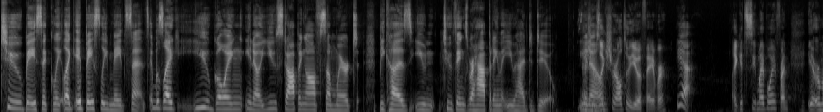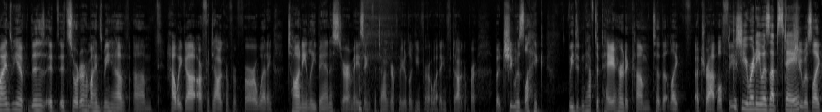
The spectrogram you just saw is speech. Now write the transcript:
to basically like it basically made sense it was like you going you know you stopping off somewhere to, because you two things were happening that you had to do you And know she was like, "Sure, I'll do you a favor. yeah I get to see my boyfriend." It reminds me of this. It, it sort of reminds me of um, how we got our photographer for our wedding, Tawny Lee Bannister, amazing photographer. You're looking for a wedding photographer, but she was like, we didn't have to pay her to come to the like a travel fee. because she already was upstate She was like,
